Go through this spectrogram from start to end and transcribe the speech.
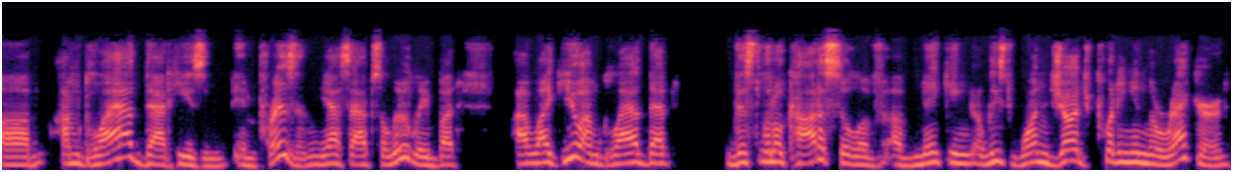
Um, I'm glad that he's in, in, prison. Yes, absolutely. But I like you. I'm glad that this little codicil of of making at least one judge putting in the record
